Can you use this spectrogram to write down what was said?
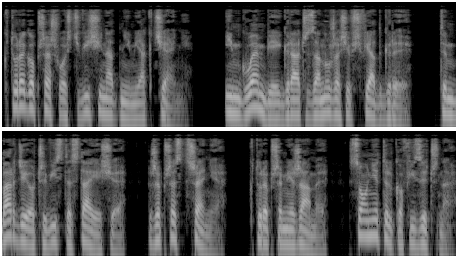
którego przeszłość wisi nad nim jak cień. Im głębiej gracz zanurza się w świat gry, tym bardziej oczywiste staje się, że przestrzenie, które przemierzamy, są nie tylko fizyczne,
